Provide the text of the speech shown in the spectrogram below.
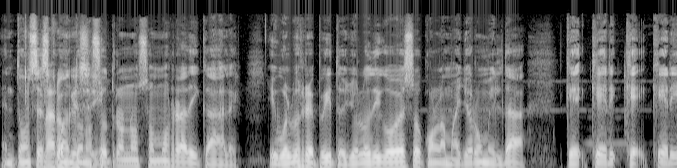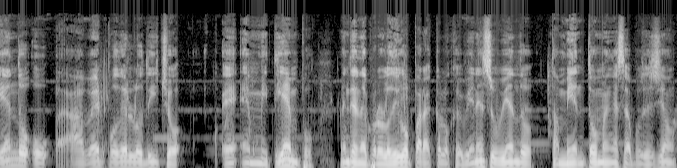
Entonces, Claro cuando sí. nosotros no somos radicales, y vuelvo y repito, yo lo digo eso con la mayor humildad, que, que- que- queriendo o haber poderlo dicho en, en mi tiempo, ¿me entiendes? Pero lo digo para que los que vienen subiendo también tomen esa posición.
